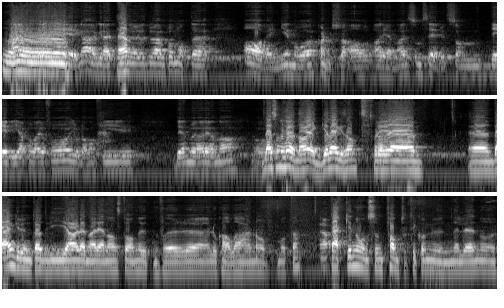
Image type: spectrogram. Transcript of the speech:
Men, Nei, Regjeringa er jo greit. Ja. Du, du er på en måte avhengig nå kanskje av arenaer som ser ut som det vi er på vei å få. Jordan Amfi, DNB Arena. Det er sånn høna og egget, da, ikke sant? Fordi ja. eh, det er en grunn til at vi har den arenaen stående utenfor eh, lokalet her nå, på en måte. Ja. Det er ikke noen som fant ut i kommunen eller noe,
